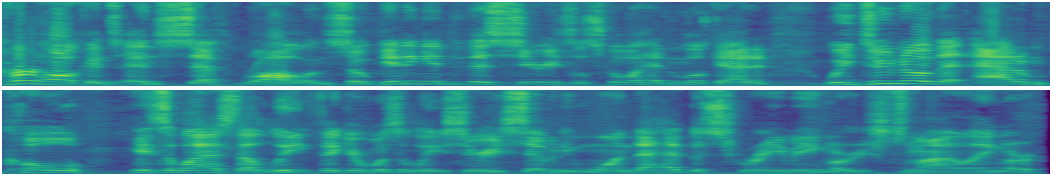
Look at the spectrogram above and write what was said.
Kurt Hawkins and Seth Rollins. So getting into this series, let's go ahead and look at it. We do know that Adam Cole, his last Elite figure was Elite Series 71. That had the screaming or smiling or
